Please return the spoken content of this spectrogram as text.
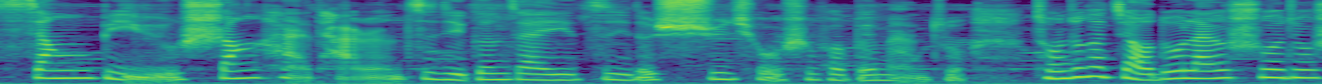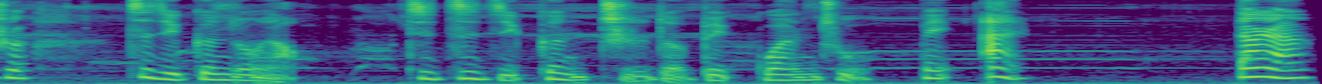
相比于伤害他人，自己更在意自己的需求是否被满足。从这个角度来说，就是自己更重要，即自己更值得被关注、被爱。当然，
